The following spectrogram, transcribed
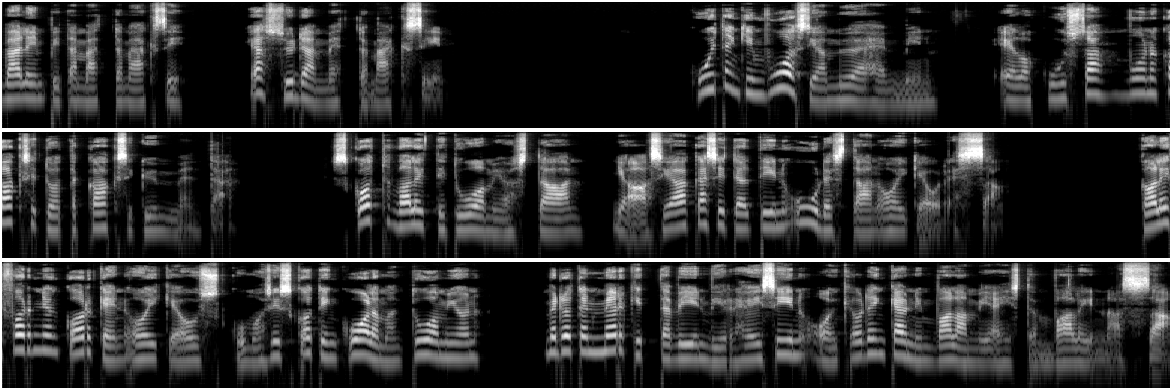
välinpitämättömäksi ja sydämettömäksi. Kuitenkin vuosia myöhemmin, elokuussa vuonna 2020, Scott valitti tuomiostaan ja asiaa käsiteltiin uudestaan oikeudessa. Kalifornian korkein oikeus kumosi Scottin kuoleman tuomion vedoten merkittäviin virheisiin oikeudenkäynnin valamiehistön valinnassa.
